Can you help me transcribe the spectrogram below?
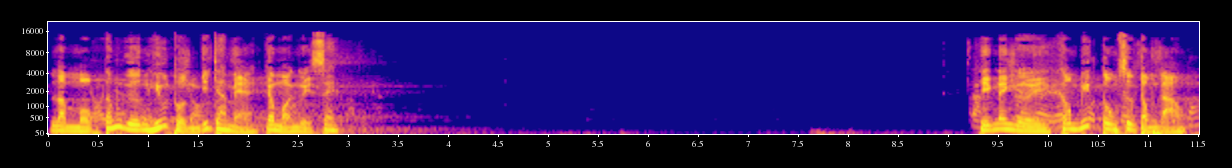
là một tấm gương hiếu thuận với cha mẹ cho mọi người xem. Hiện nay người không biết tôn sư trọng đạo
